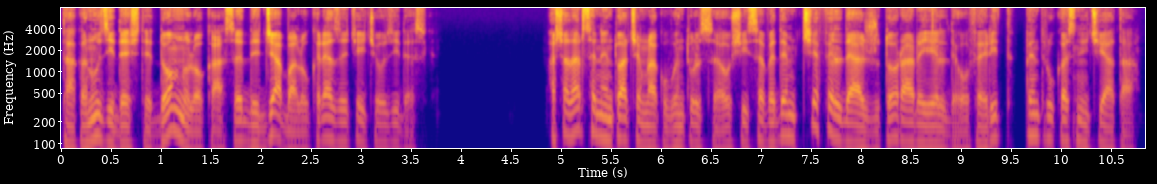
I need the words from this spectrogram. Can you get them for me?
dacă nu zidește Domnul o casă, degeaba lucrează cei ce o zidesc. Așadar să ne întoarcem la cuvântul său și să vedem ce fel de ajutor are el de oferit pentru căsnicia ta.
